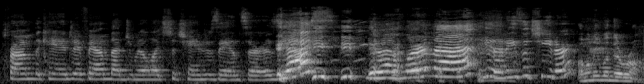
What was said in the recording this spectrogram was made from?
from the K&J fam that Jamil likes to change his answers. Yes, you have learned that. That he's a cheater. Only when they're wrong,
